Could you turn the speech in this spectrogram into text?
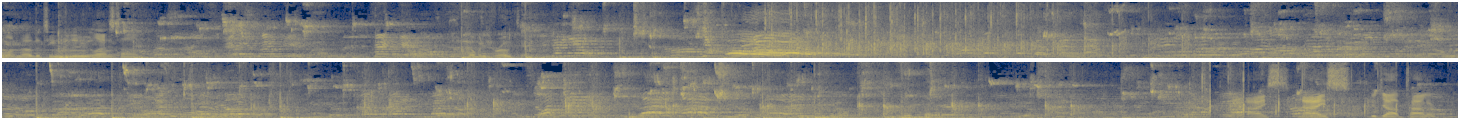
wanting the other team to do last time. Nobody's rotating. Nice, nice. Good job, Tyler.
